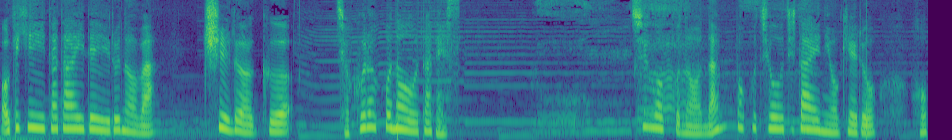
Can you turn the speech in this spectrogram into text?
お聞きいただいているのは、赤乐歌、直録の歌です。中国の南北朝時代における北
